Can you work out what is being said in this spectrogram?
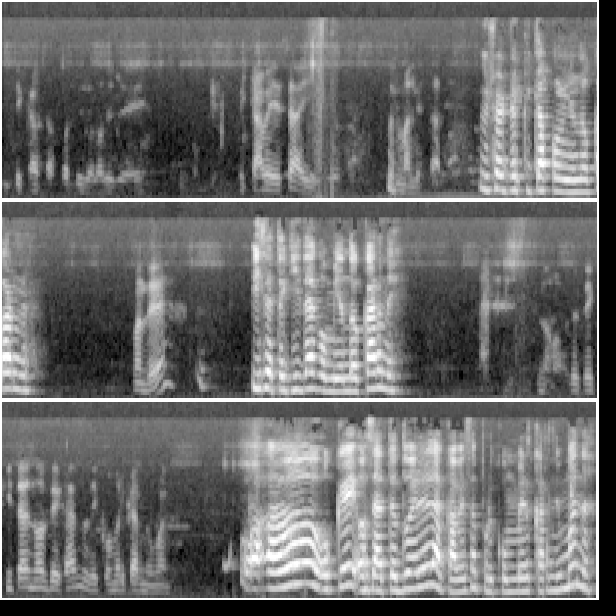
y te causa fuertes dolores de, de cabeza y pues, malestar. Y se te quita comiendo carne. ¿Mandé? Y se te quita comiendo carne. No, se te quita no dejando de comer carne humana. Ah, ok. O sea, te duele la cabeza por comer carne humana.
